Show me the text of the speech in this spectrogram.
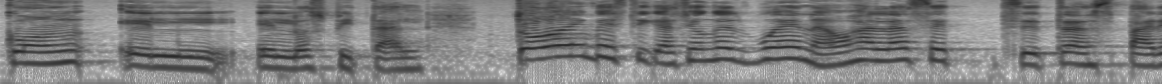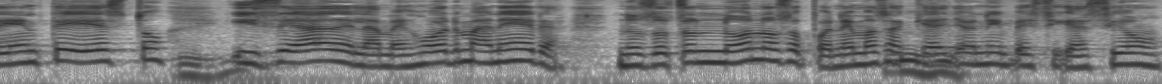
con el, el hospital. Toda investigación es buena, ojalá se se transparente esto y sea de la mejor manera. Nosotros no nos oponemos a que haya una investigación,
